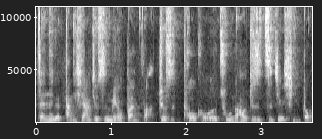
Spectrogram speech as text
在那个当下就是没有办法，就是破口而出，然后就是直接行动，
